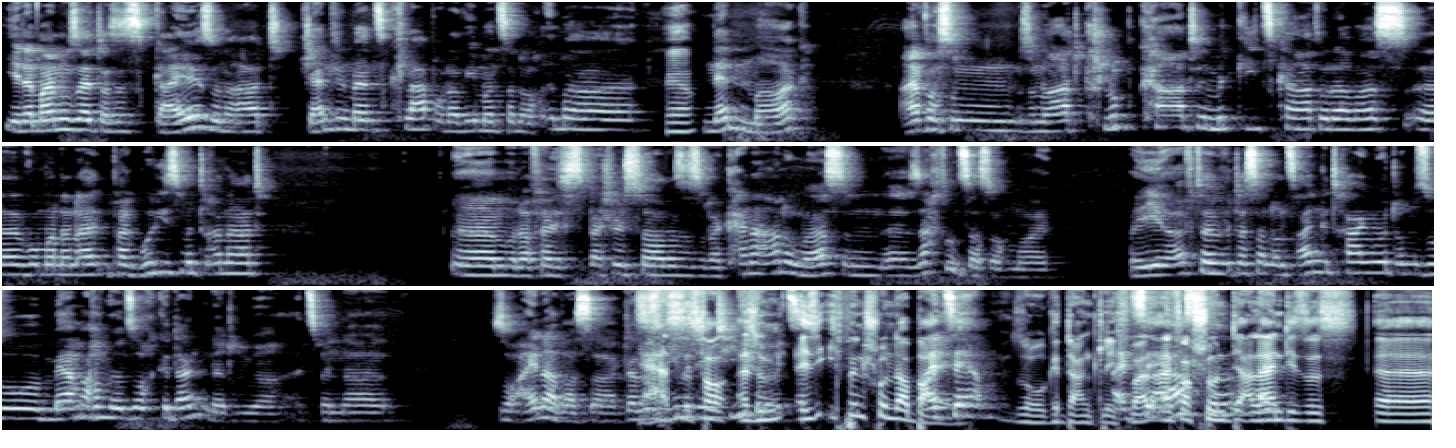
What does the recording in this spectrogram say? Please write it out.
ihr der Meinung seid, das ist geil, so eine Art Gentleman's Club oder wie man es dann auch immer ja. nennen mag, einfach so, ein, so, eine Art Clubkarte, Mitgliedskarte oder was, äh, wo man dann halt ein paar Goodies mit drin hat ähm, oder vielleicht Special Services oder keine Ahnung was, dann äh, sagt uns das auch mal. Weil je öfter das an uns herangetragen wird, umso mehr machen wir uns auch Gedanken darüber, als wenn da so einer was sagt. Das Ja, ist ist den also, also ich bin schon dabei, der- so gedanklich, weil einfach schon erste- allein als- dieses, äh,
